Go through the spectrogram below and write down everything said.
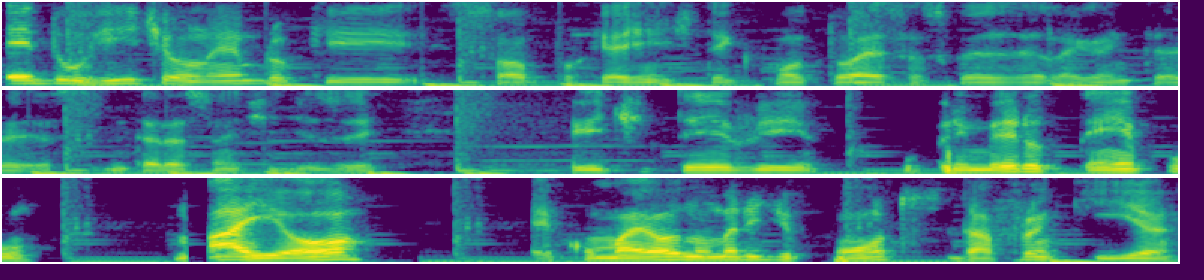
E do Hit eu lembro que, só porque a gente tem que pontuar essas coisas, é legal, interessante dizer. O Hit teve o primeiro tempo maior, é, com maior número de pontos da franquia.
